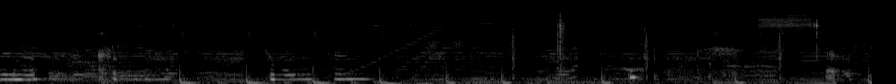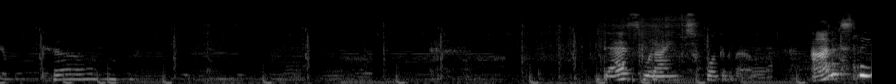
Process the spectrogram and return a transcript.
really want to put curls on Glare curls. So here we go. That's what I'm talking about. Honestly,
